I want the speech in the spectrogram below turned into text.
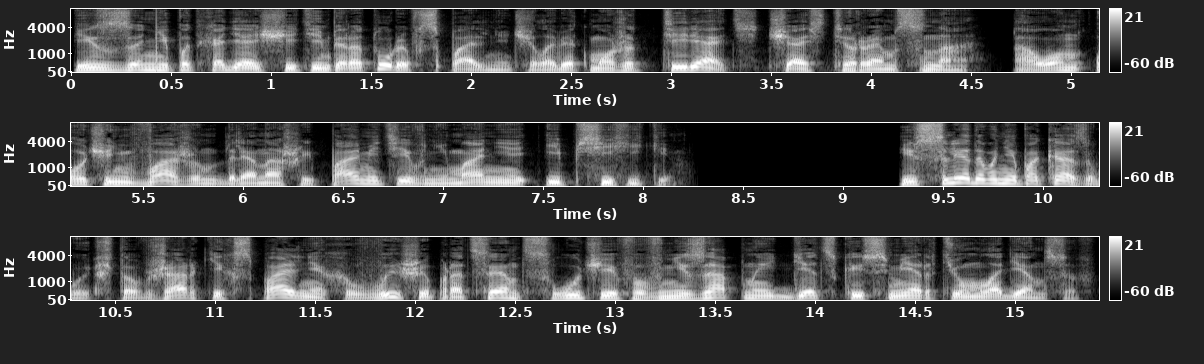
Из-за неподходящей температуры в спальне человек может терять часть REM-сна, а он очень важен для нашей памяти, внимания и психики. Исследования показывают, что в жарких спальнях выше процент случаев внезапной детской смерти у младенцев,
